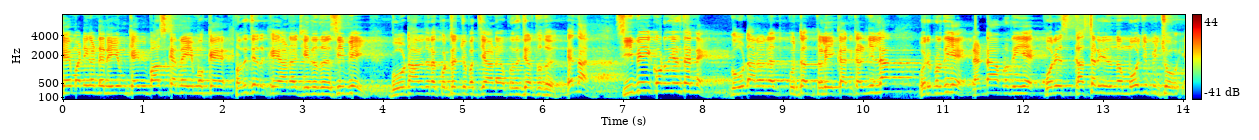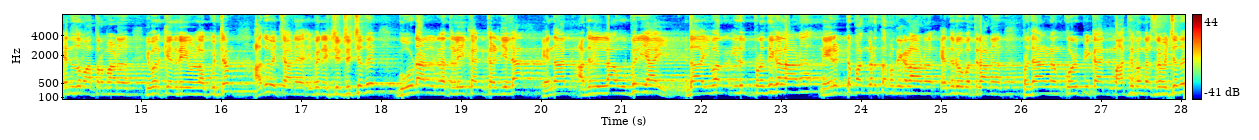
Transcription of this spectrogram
കെ മണികണ്ഠനെയും കെ വി ഭാസ്കരനെയും ഒക്കെ പ്രതി ചേർക്കുകയാണ് ചെയ്തത് സി ബി ഐ. ഗൂഢാലോചന കുറ്റം ചുമത്തിയാണ് പ്രതി ചേർത്തത് എന്നാൽ സി ബി ഐ കോടതിയിൽ തന്നെ ഗൂഢാലോചന കുറ്റം തെളിയിക്കാൻ കഴിഞ്ഞില്ല. ഒരു പ്രതിയെ രണ്ടാം പ്രതിയെ പോലീസ് കസ്റ്റഡിയിൽ നിന്ന് മോചിപ്പിച്ചു എന്നത് മാത്രമാണ് ഇവർക്കെതിരെയുള്ള കുറ്റം. അത് വെച്ചാണ് ഇവരെ ശിക്ഷിച്ചത്. ഗൂഢാലോചന തെളിയിക്കാൻ കഴിഞ്ഞില്ല. എന്നാൽ അതിലെല്ലാം ഉപരിയായി ഇതാ ഇവർ ഇതിൽ പ്രതികളാണ് നേരിട്ട് പങ്കെടുത്ത പ്രതികളാണ് എന്ന രൂപത്തിലാണ് പ്രചാരണം കൊഴുപ്പിക്കാൻ മാധ്യമങ്ങൾ ശ്രമിച്ചത്.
